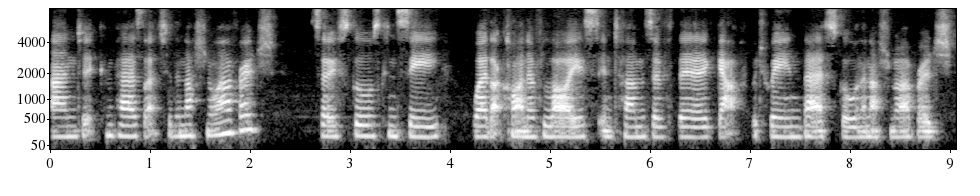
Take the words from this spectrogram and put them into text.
and it compares that to the national average. So schools can see where that kind of lies in terms of the gap between their school and the national average.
